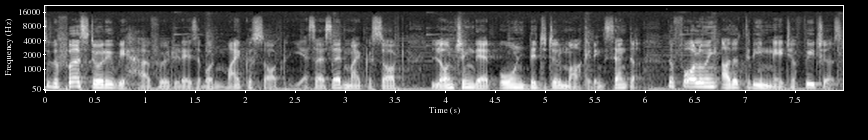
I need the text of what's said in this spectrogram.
So, the first story we have for today is about Microsoft. Yes, I said Microsoft launching their own digital marketing center. The following are the three major features.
